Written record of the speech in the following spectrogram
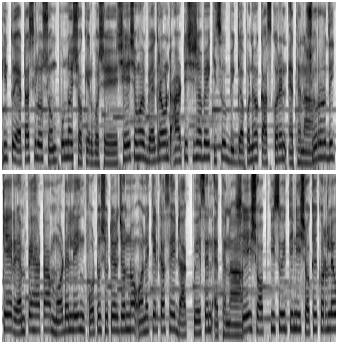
কিন্তু এটা ছিল সম্পূর্ণ শখের বসে। সেই সময় ব্যাকগ্রাউন্ড আর্টিস্ট হিসাবে কিছু বিজ্ঞাপনেও কাজ করেন এথেনা। শুরুর দিকে র্যাম্পে হাঁটা, মডেলিং, ফটোশুটের জন্য অনেকের কাছে ডাক পেয়েছেন এথেনা। সেই সবকিছুই তিনি শখে করলেও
